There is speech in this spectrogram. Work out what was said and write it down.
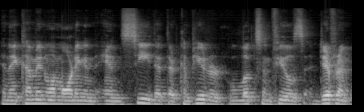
and they come in one morning and, and see that their computer looks and feels different.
